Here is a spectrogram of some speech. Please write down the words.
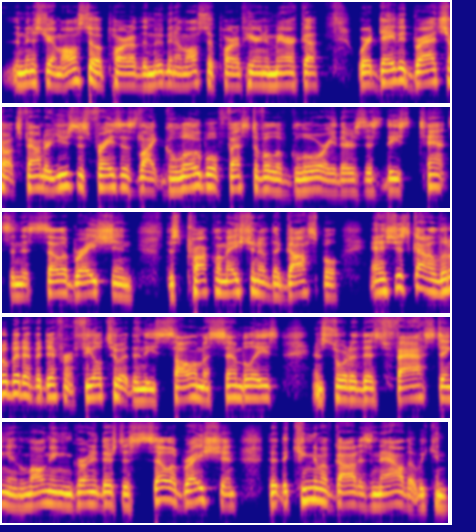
the ministry i'm also a part of the movement i'm also part of here in america where david bradshaw its founder uses phrases like global festival of glory. There's this these tents and this celebration this proclamation of the gospel. And it's just got a little bit of a different feel to it than these solemn assemblies and sort of this fasting and longing and groaning. There's this celebration that the kingdom of God is now, that we can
